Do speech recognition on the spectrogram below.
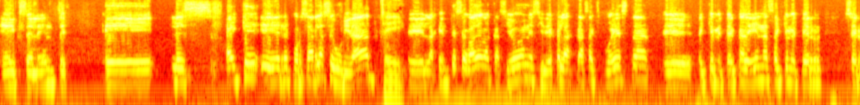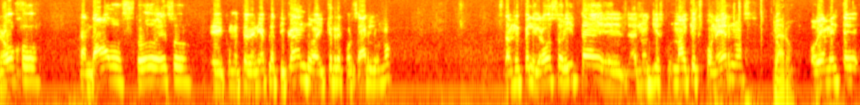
Excelente. Eh, les hay que reforzar la seguridad. Sí. la gente se va de vacaciones y deja la casa expuesta. hay que meter cadenas, hay que meter cerrojo, candados, todo eso eh, como te venía platicando, hay que reforzarlo, ¿no? Está muy peligroso ahorita, eh, no, hay que exponernos. Claro. Obviamente,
